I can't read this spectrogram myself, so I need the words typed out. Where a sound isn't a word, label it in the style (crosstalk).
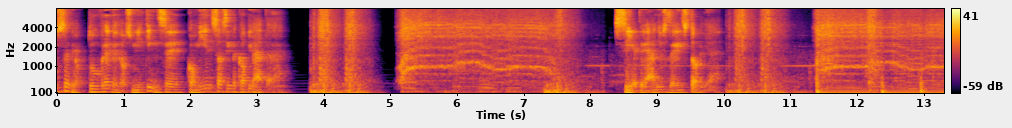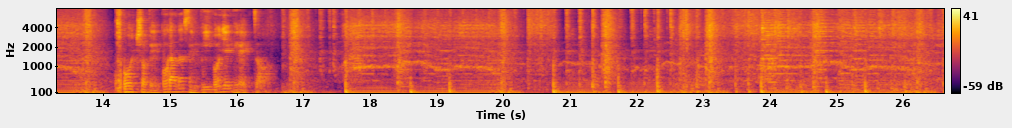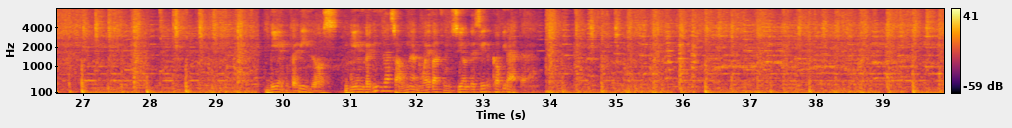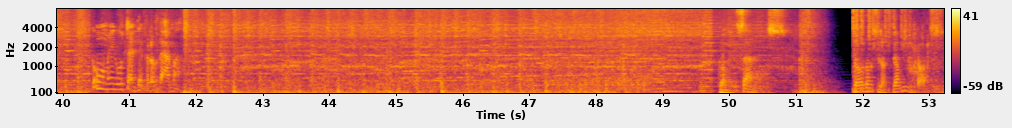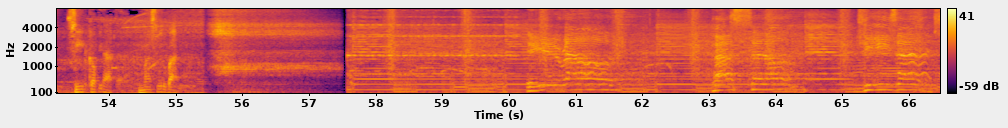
11 de octubre de 2015, comienza Circo Pirata. Siete años de historia. Ocho temporadas en vivo y en directo. Bienvenidos, bienvenidas a una nueva función de Circo Pirata. ¿Cómo me gusta este programa? Comenzamos. Todos los domingos, Circo Pirata, más urbana. Here out, pass it on, Jesus.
